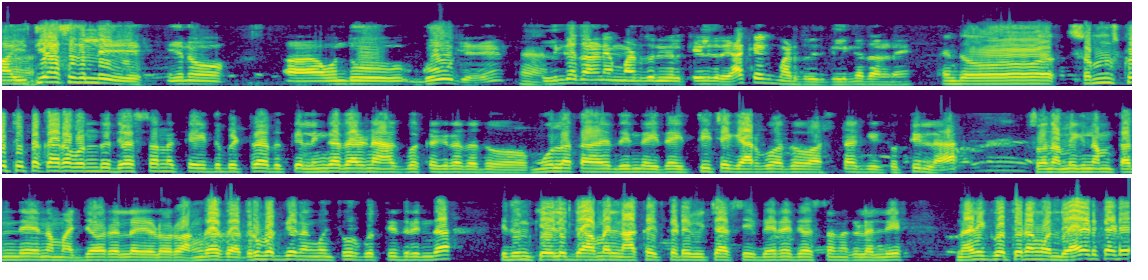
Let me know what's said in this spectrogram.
ಆ ಇತಿಹಾಸದಲ್ಲಿ ಏನು ಆ ಒಂದು ಗೋಗೆ ಲಿಂಗಧಾರಣೆ ಮಾಡಿದ್ರು ನೀವೆಲ್ಲ ಕೇಳಿದ್ರೆ ಯಾಕೆ ಹೇಗೆ ಮಾಡಿದ್ರು ಇದಕ್ಕೆ ಲಿಂಗಧಾರಣೆ? ಇದು ಸಂಸ್ಕೃತಿ ಪ್ರಕಾರ ಒಂದು ದೇವಸ್ಥಾನಕ್ಕೆ ಇದು ಬಿಟ್ರೆ ಅದಕ್ಕೆ ಲಿಂಗಧಾರಣೆ ಆಗ್ಬೇಕಾಗಿರೋದು ಅದು ಮೂಲತಃದಿಂದ ಇದೆ. ಇತ್ತೀಚೆಗೆ ಯಾರಿಗೂ ಅದು ಅಷ್ಟಾಗಿ ಗೊತ್ತಿಲ್ಲ. ಸೊ ನಮಗೆ ನಮ್ಮ ತಂದೆ ನಮ್ಮ ಅಜ್ಜವರೆಲ್ಲ ಹೇಳೋರು ಹಂಗಾಗಿ ಅದ್ರ ಬಗ್ಗೆ ನಂಗೆ ಒಂಚೂರು ಗೊತ್ತಿದ್ರಿಂದ ಇದನ್ನ ಕೇಳಿದ್ದೆ. ಆಮೇಲೆ ನಾಲ್ಕೈದು ಕಡೆ ವಿಚಾರಿಸಿ ಬೇರೆ ದೇವಸ್ಥಾನಗಳಲ್ಲಿ. ನನಗೆ ಗೊತ್ತಿರಂಗೆ ಒಂದ್ ಎರಡು ಕಡೆ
